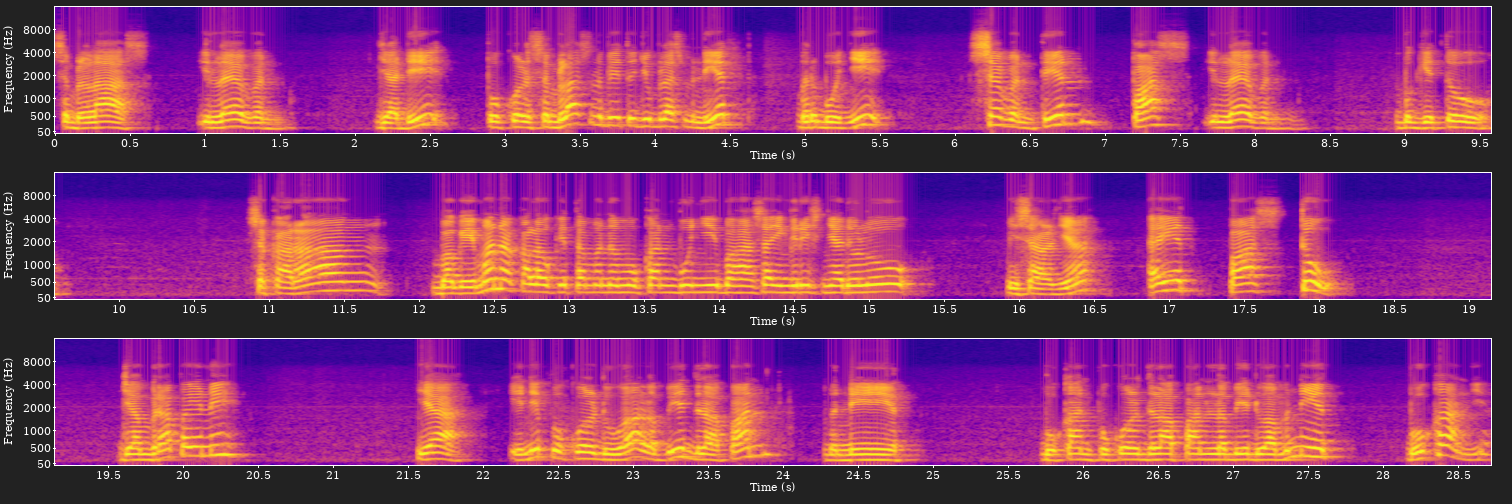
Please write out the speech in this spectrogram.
11, 11. Jadi pukul 11 lebih 17 menit berbunyi 17 past 11. Begitu. Sekarang bagaimana kalau kita menemukan bunyi bahasa Inggrisnya dulu? Misalnya 8 past 2. Jam berapa ini? Ya, ini pukul 2 lebih 8 menit. Bukan pukul 8 lebih 2 menit. Bukan ya.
